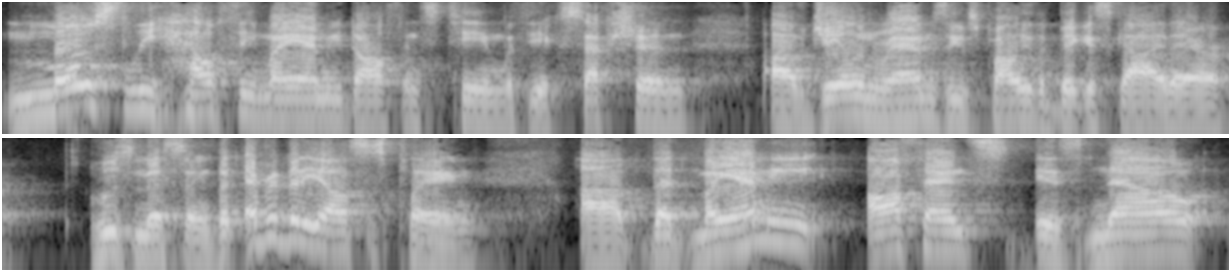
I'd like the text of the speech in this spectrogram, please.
mostly healthy Miami Dolphins team, with the exception of Jalen Ramsey, who's probably the biggest guy there, who's missing, but everybody else is playing. Uh, that Miami offense is now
